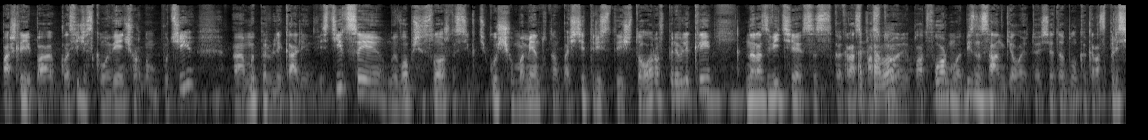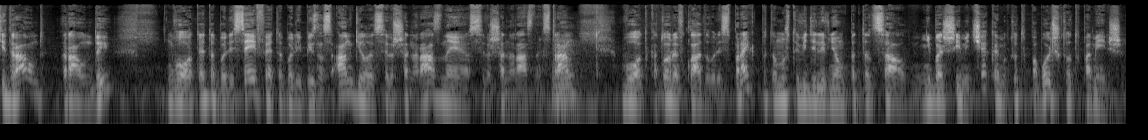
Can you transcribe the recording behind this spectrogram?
пошли по классическому венчурному пути, э, мы привлекали инвестиции, мы в общей сложности к текущему моменту там почти 300 тысяч долларов привлекли на развитие, как раз От построили кого? платформу бизнес-ангелы, то есть это был как раз пресид раунд, раунды, вот, это были сейфы, это были бизнес-ангелы, совершенно разные, совершенно разных стран, mm-hmm. вот, которые вкладывались в проект, потому что видели в нем потенциал небольшими чеками, кто-то побольше, кто-то поменьше.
